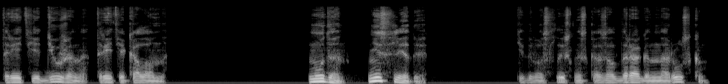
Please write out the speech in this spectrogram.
третья дюжина, третья колонна. «Мудан, не следует», — едва слышно сказал Драгон на русском,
